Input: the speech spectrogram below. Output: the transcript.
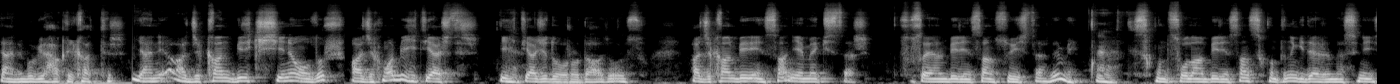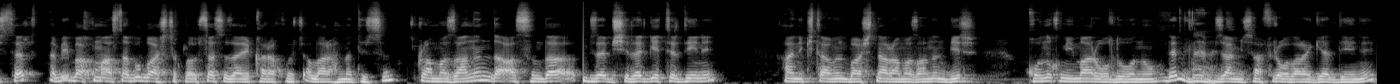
Yani bu bir hakikattir. Yani acıkan bir kişi ne olur? Acıkma bir ihtiyaçtır. Bir ihtiyacı doğru daha doğrusu. Acıkan bir insan yemek ister. Susayan bir insan su ister değil mi? Evet. sıkıntısı olan bir insan sıkıntının giderilmesini ister. Yani bir bakıma aslında bu başlıkla Üstad Sezai Karakoç Allah rahmet etsin. Ramazan'ın da aslında bize bir şeyler getirdiğini, hani kitabın başına Ramazan'ın bir konuk mimar olduğunu değil mi? Evet. Bize misafir olarak geldiğini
